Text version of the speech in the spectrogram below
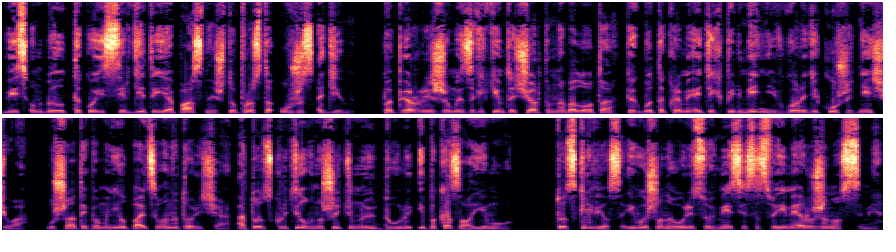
ведь он был такой сердитый и опасный, что просто ужас один. Поперлись же мы за каким-то чертом на болото, как будто кроме этих пельменей в городе кушать нечего. Ушатый поманил пальцем Анатолича, а тот скрутил внушительную дулю и показал ему. Тот скривился и вышел на улицу вместе со своими оруженосцами.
